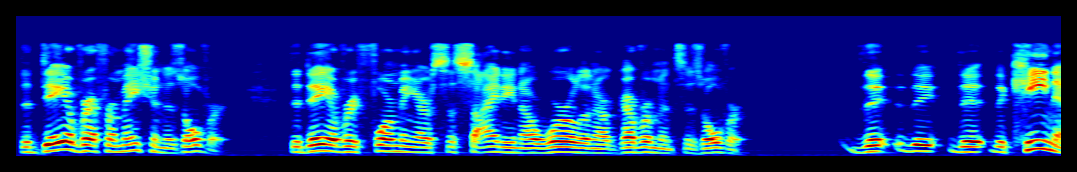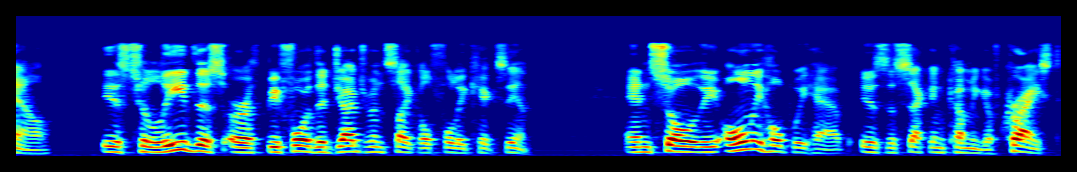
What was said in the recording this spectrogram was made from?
The day of reformation is over. The day of reforming our society and our world and our governments is over. The the the, the key now is to leave this earth before the judgment cycle fully kicks in. And so the only hope we have is the second coming of Christ.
